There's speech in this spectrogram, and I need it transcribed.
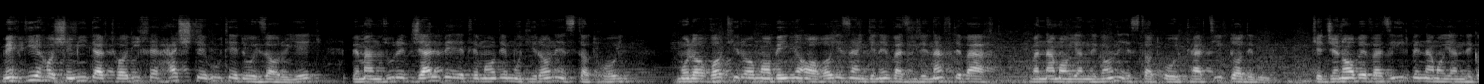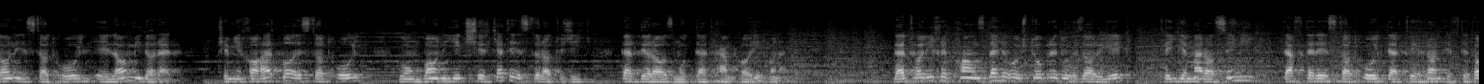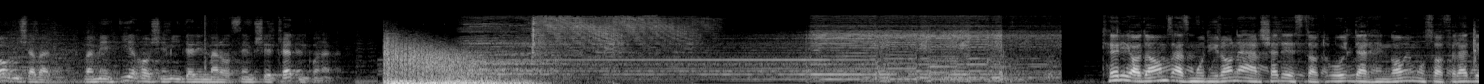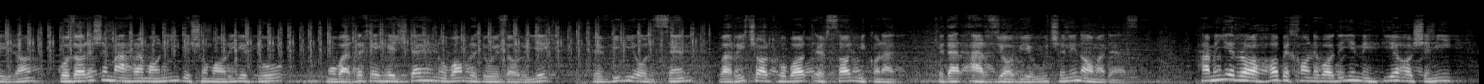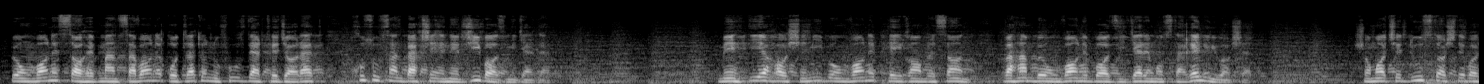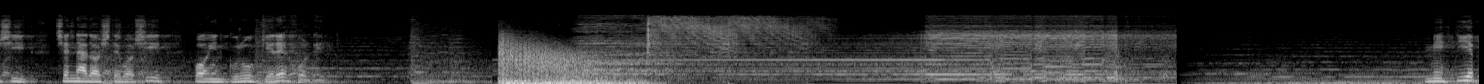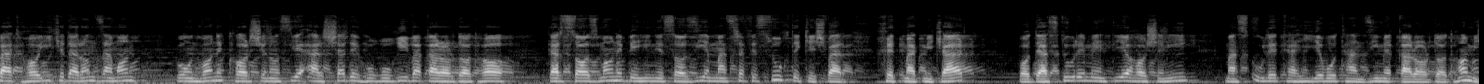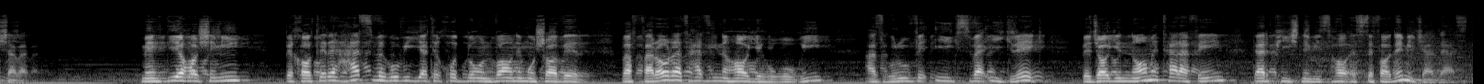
مهدی هاشمی در تاریخ 8 اوت 2001 به منظور جلب اعتماد مدیران استات اویل ملاقاتی را ما بین آقای زنگنه وزیر نفت وقت و نمایندگان استات اویل ترتیب داده بود که جناب وزیر به نمایندگان استات اویل اعلام می دارد که می خواهد با استات اویل به عنوان یک شرکت استراتژیک در دراز مدت همکاری کند. در تاریخ 15 اکتبر 2001 طی مراسمی دفتر استات اویل در تهران افتتاح می شود و مهدی هاشمی در این مراسم شرکت می کند. تری آدامز از مدیران ارشد استات اویل در هنگام مسافرت به ایران گزارش محرمانی به شماره دو مورخ 18 نوامبر 2001 به ویلی اولسن و ریچارد هوبارد ارسال می کند که در ارزیابی او چنین آمده است همه راه ها به خانواده مهدی هاشمی به عنوان صاحب منصبان قدرت و نفوذ در تجارت خصوصا بخش انرژی باز می گردد. مهدی هاشمی به عنوان پیغام رسان و هم به عنوان بازیگر مستقل می باشد. شما چه دوست داشته باشید چه نداشته باشید با این گروه گره خورده اید. مهدی بدهایی که در آن زمان به عنوان کارشناسی ارشد حقوقی و قراردادها در سازمان بهینه‌سازی مصرف سوخت کشور خدمت می کرد با دستور مهدی هاشمی مسئول تهیه و تنظیم قراردادها می شود. مهدی هاشمی به خاطر حذف هویت خود به عنوان مشاور و فرار از هزینه های حقوقی از حروف X و Y به جای نام طرفین در پیشنویس ها استفاده می کرده است.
